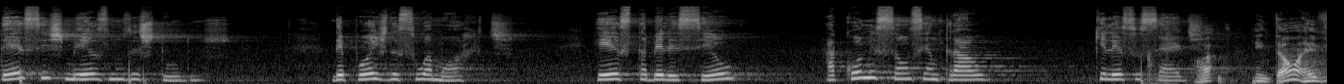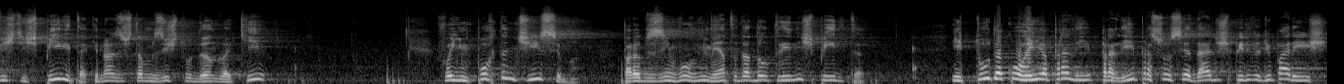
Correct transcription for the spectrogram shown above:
desses mesmos estudos. Depois da sua morte, estabeleceu a comissão central que lhe sucede. Então, a revista espírita que nós estamos estudando aqui foi importantíssima para o desenvolvimento da doutrina espírita. E tudo ocorria para ali, para ali, para a Sociedade Espírita de Paris,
